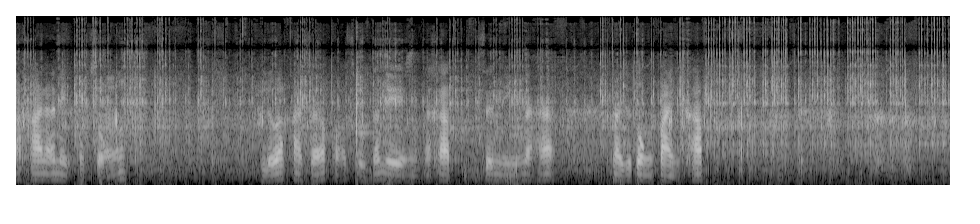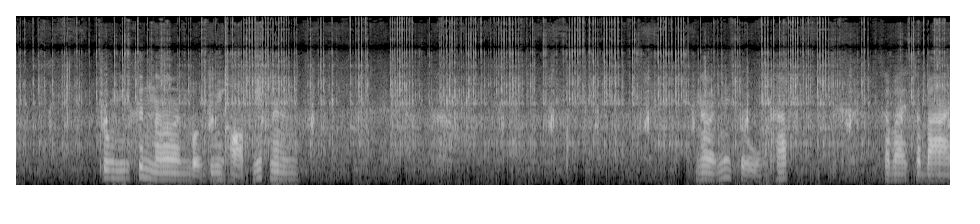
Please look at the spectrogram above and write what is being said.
อาคารอเนกประสงค์หรือว่าอาคารสารขอสูตรนั่นเองนะครับ เส้นนี้นะฮะ เราจะตรงไปครับ ช่วงนี้ขึ้นเนินผมจะมีหอบนิดนึง เนินไม่สูงครับ สบายสบาย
